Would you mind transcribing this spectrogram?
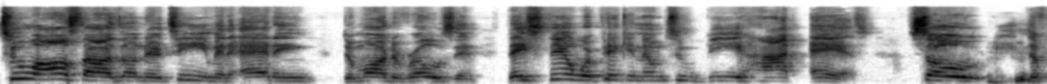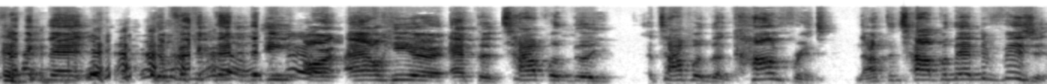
two All-Stars on their team and adding DeMar DeRozan, they still were picking them to be hot ass. So the fact that the fact that they are out here at the top of the top of the conference, not the top of their division,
